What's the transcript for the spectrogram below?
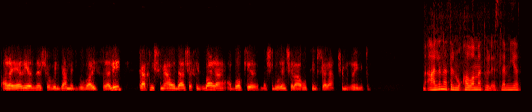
על הירי הזה, שהוביל גם לתגובה ישראלית. כך נשמעה ההודעה של חיזבאללה הבוקר בשידורים של הערוצים שלה שמזוהים איתו. أعلنت المقاومة الإسلامية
